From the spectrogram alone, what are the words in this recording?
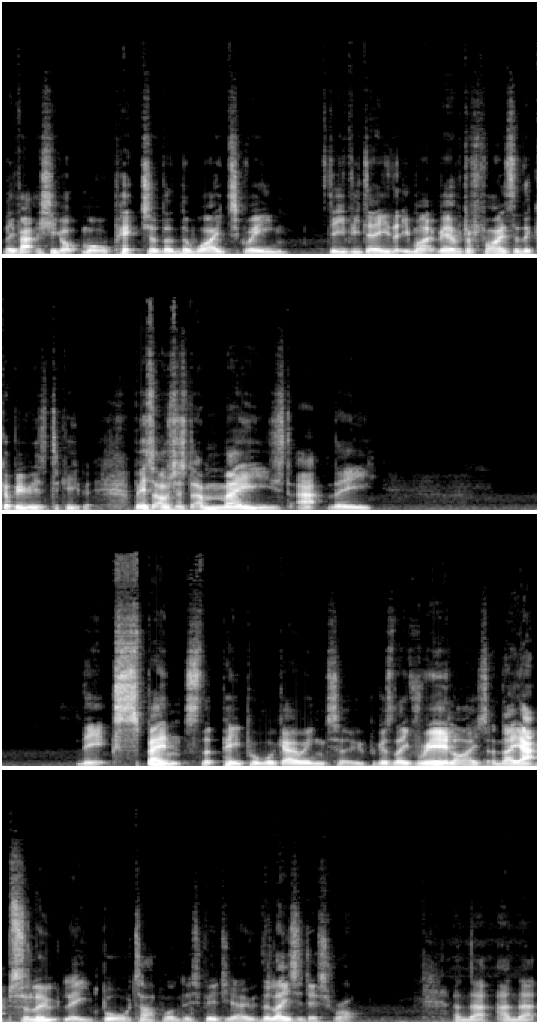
they've actually got more picture than the widescreen DVD that you might be able to find. So there could be reason to keep it. But it's, I was just amazed at the the expense that people were going to because they've realised and they absolutely bought up on this video the laserdisc rot and that and that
